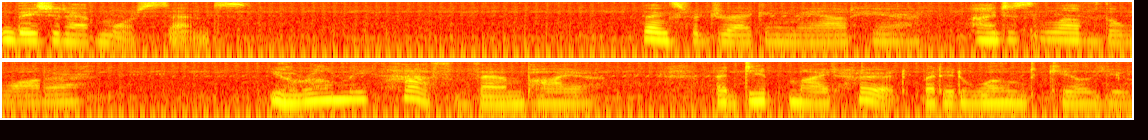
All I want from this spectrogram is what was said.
They should have more sense. Thanks for dragging me out here. I just love the water. You're only half vampire. A dip might hurt, but it won't kill you.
